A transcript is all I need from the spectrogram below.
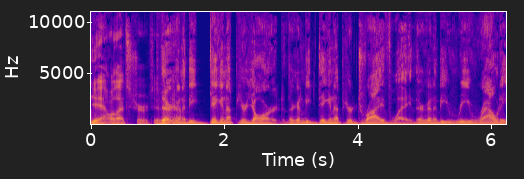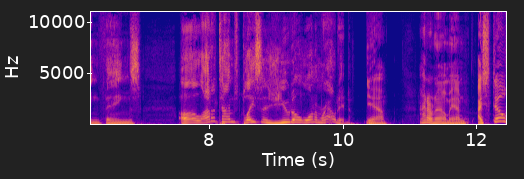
yeah, Well, that's true too. they're yeah. going to be digging up your yard. They're going to be digging up your driveway. They're going to be rerouting things. A lot of times, places you don't want them routed. Yeah. I don't know, man. I still,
